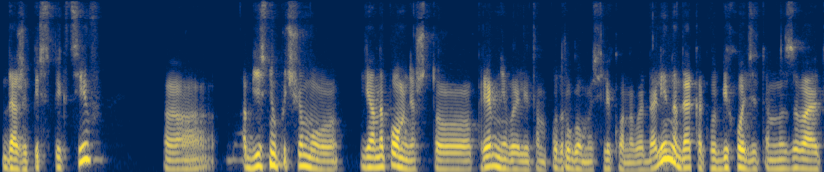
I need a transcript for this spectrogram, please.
даже перспектив – объясню почему. Я напомню, что Кремниевая или там по-другому Силиконовая долина, да, как в обиходе там называют,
